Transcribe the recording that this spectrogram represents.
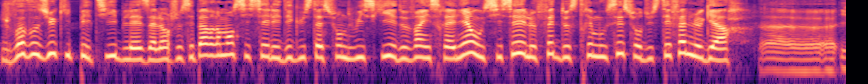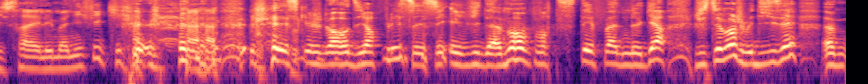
Je vois vos yeux qui pétillent, Blaise. Alors, je sais pas vraiment si c'est les dégustations de whisky et de vin israélien ou si c'est le fait de se trémousser sur du Stéphane Le Gard. Euh, Israël est magnifique. Est-ce que je dois en dire plus C'est évidemment pour Stéphane Le Gard. Justement, je me disais, euh,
